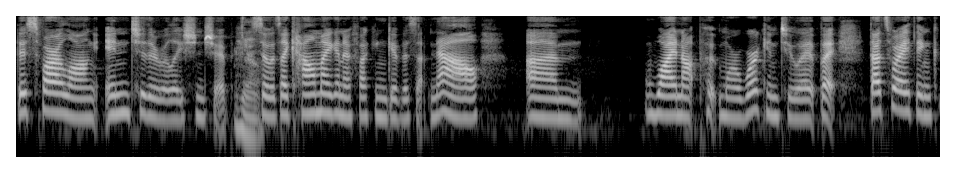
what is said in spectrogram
this far along into the relationship. Yeah. So it's like how am I going to fucking give this up now? Um why not put more work into it? But that's why I think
